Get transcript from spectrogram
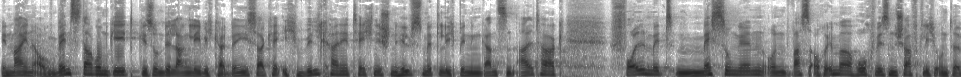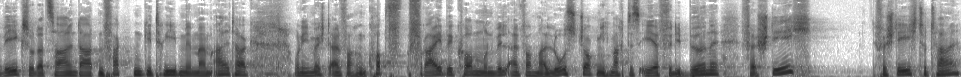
in meinen Augen, wenn es darum geht, gesunde Langlebigkeit, wenn ich sage, ich will keine technischen Hilfsmittel, ich bin den ganzen Alltag voll mit Messungen und was auch immer hochwissenschaftlich unterwegs oder Zahlen, Daten, Fakten getrieben in meinem Alltag und ich möchte einfach einen Kopf frei bekommen und will einfach mal losjoggen, ich mache das eher für die Birne, verstehe ich, verstehe ich total.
